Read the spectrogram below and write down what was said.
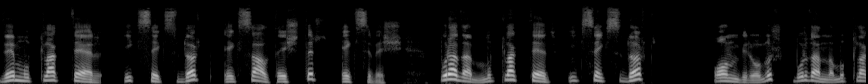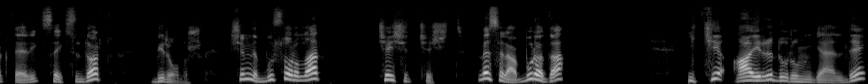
ve mutlak değer x eksi 4 eksi 6 eşittir eksi 5. Burada mutlak değer x eksi 4 11 olur. Buradan da mutlak değer x eksi 4 1 olur. Şimdi bu sorular çeşit çeşit. Mesela burada iki ayrı durum geldi.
